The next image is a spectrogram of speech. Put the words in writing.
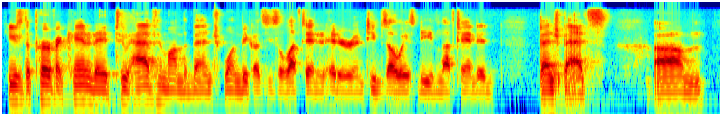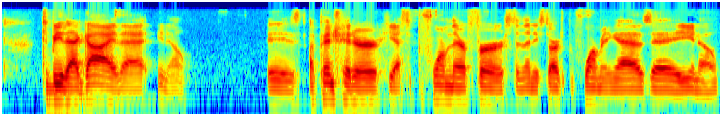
he's the perfect candidate to have him on the bench. One because he's a left-handed hitter, and teams always need left-handed bench bats. Um, to be that guy that you know is a pinch hitter, he has to perform there first, and then he starts performing as a you know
